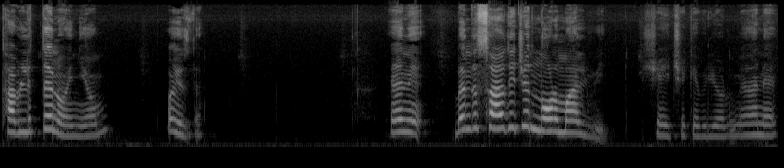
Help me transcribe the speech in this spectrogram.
Tabletten oynuyorum. O yüzden. Yani ben de sadece normal bir şey çekebiliyorum. Yani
